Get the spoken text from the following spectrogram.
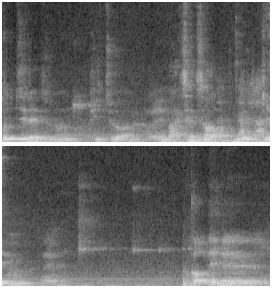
손질해주는 비주얼 네. 맛에서 잘라서. 느낌 네. 거리를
